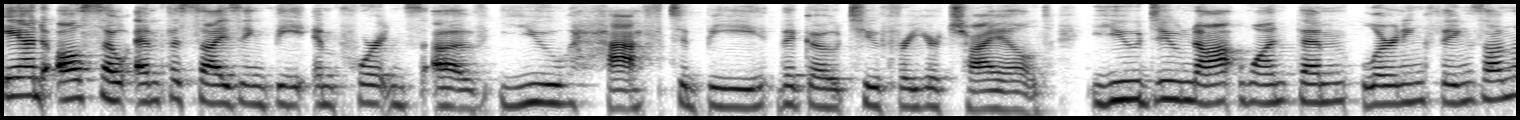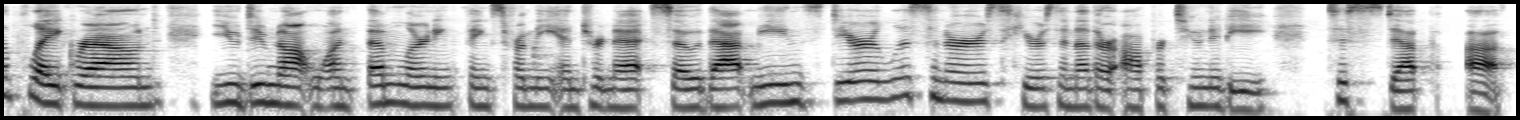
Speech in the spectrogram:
and also emphasizing the importance of you have to be the go-to for your child. You do not want them learning things on the playground. You do not want them learning things from the internet. So that means dear listeners here's another opportunity to step up.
